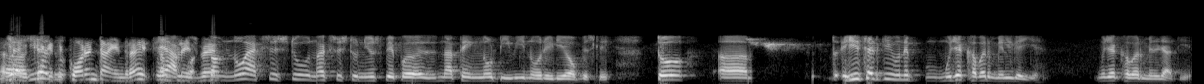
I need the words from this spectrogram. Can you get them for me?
uh, Yeah, he क्या has कहते हैं, no- quarantined, right? yeah, Someplace where some, no access to no access to newspapers, nothing, no TV, no radio, obviously. तो uh, he said कि उन्हें मुझे खबर मिल गई है मुझे खबर मिल जाती है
